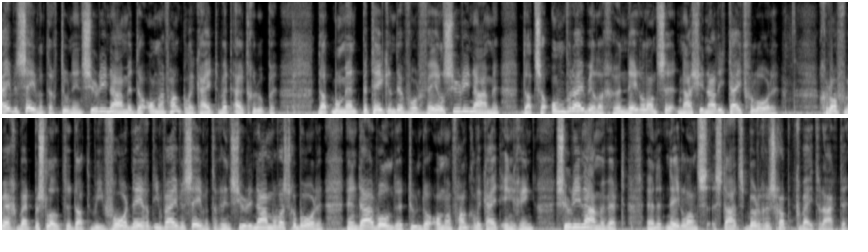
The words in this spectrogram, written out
1975, toen in Suriname de onafhankelijkheid werd uitgeroepen. Dat moment betekende voor veel Suriname dat ze onvrijwillig hun Nederlandse nationaliteit verloren. Grofweg werd besloten dat wie voor 1975 in Suriname was geboren en daar woonde toen de onafhankelijkheid inging, Suriname werd en het Nederlands staatsburgerschap kwijtraakte.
